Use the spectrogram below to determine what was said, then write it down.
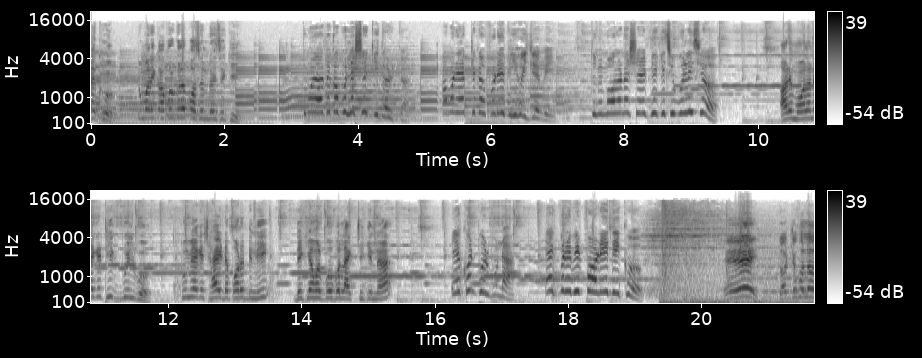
দেখো তোমার এই কাপড়গুলো পছন্দ হয়েছে কি? তোমার এত কাপড় লেসার কি দরকার? আমার একটা কাপড়ে বিয়ে হয়ে যাবে। তুমি মৌলানা সাহেবকে কিছু বলেছ? আরে মৌলানাকে ঠিক বলব। তুমি আগে শাড়িটা পরো দিনি দেখি আমার বউ লাগছে কি না এখন পরবো না। একবারে বিয়ের পরেই দেখো। এই দরজা খোলো।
